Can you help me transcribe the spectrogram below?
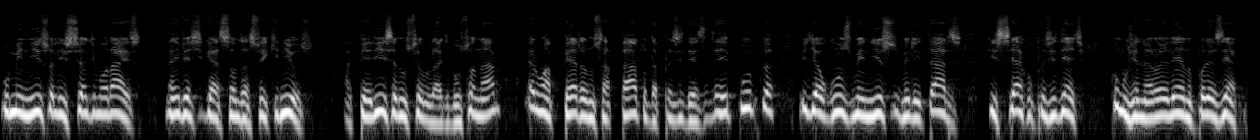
o ministro Alexandre de Moraes na investigação das fake news. A perícia no celular de Bolsonaro era uma pedra no sapato da presidência da República e de alguns ministros militares que cercam o presidente, como o general Heleno, por exemplo.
